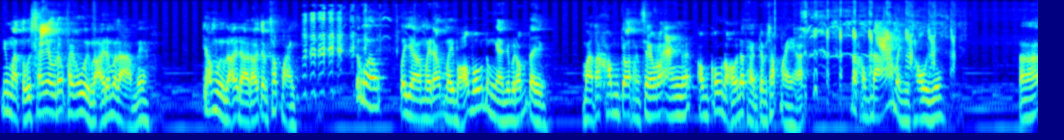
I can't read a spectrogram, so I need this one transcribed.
Nhưng mà tụi sale đó phải có quyền lợi đó mới làm em chứ không quyền lợi đời đó chăm sóc mày. Đúng không? Bây giờ mày đâu mày bỏ 400 ngàn cho mày đóng tiền. Mà tao không cho thằng sale đó ăn á ông cố nội nó thèm chăm sóc mày hả? Nó không đá mày như thôi chứ. Đó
